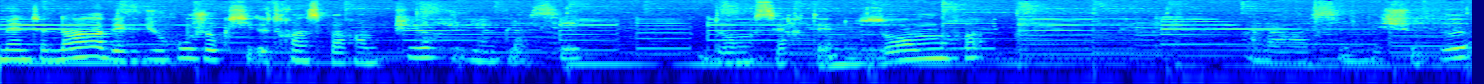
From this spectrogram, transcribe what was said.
Maintenant, avec du rouge oxyde transparent pur, je viens placer donc certaines ombres à la racine des cheveux.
